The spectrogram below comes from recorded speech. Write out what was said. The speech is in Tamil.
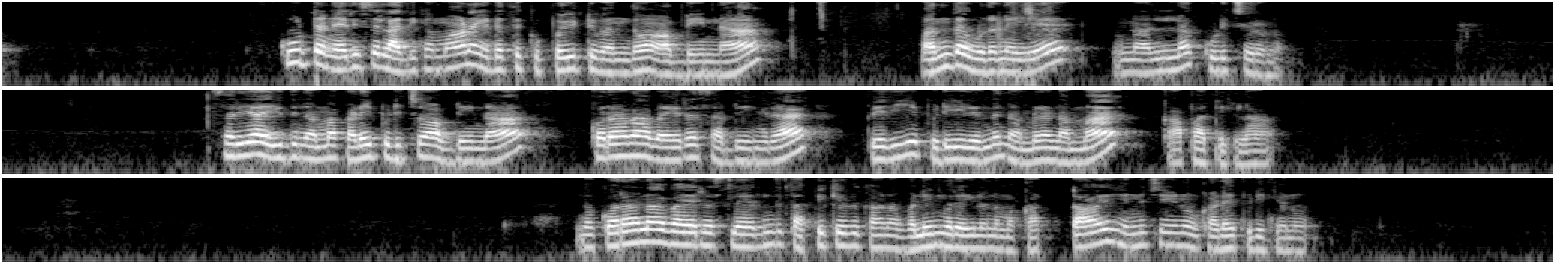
கூட்ட நெரிசல் அதிகமான இடத்துக்கு போயிட்டு வந்தோம் அப்படின்னா வந்த உடனேயே நல்லா குளிச்சிடணும். சரியா இது நம்ம கடைபிடிச்சோம் அப்படின்னா கொரோனா வைரஸ் அப்படிங்கிற பெரிய பிடியிலிருந்து நம்மளை நம்ம காப்பாற்றிக்கலாம் இந்த கொரோனா வைரஸ்ல இருந்து தப்பிக்கிறதுக்கான வழிமுறைகளை நம்ம கட்டாயம் என்ன செய்யணும் கடைபிடிக்கணும்.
